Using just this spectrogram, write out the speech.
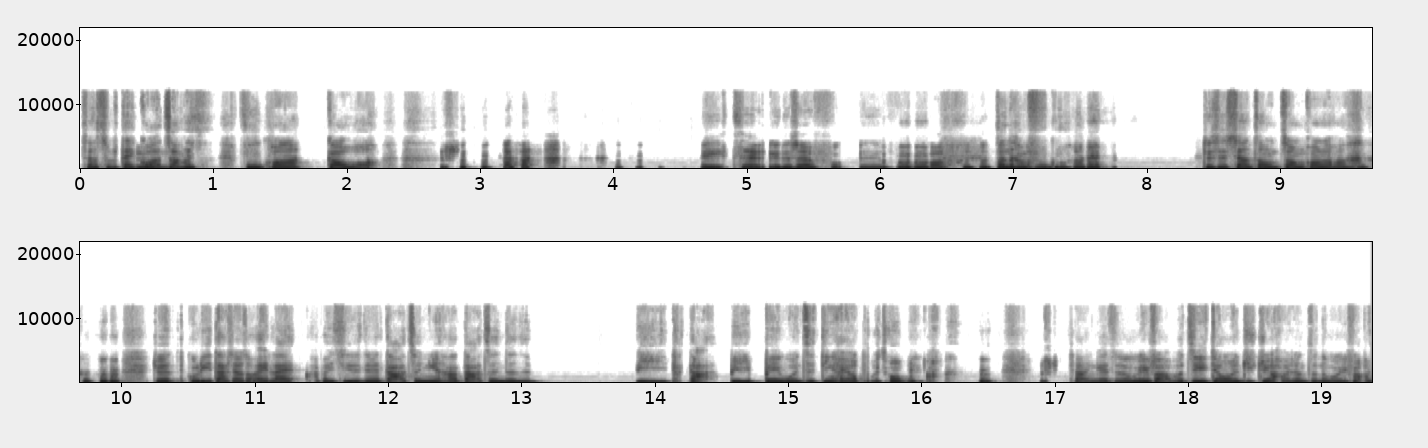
这样是不是太夸张了？嗯、浮夸告我！哎、欸，这有点像浮，有点浮夸，真的很浮夸。就是像这种状况的话，就是鼓励大家说：“哎、欸，来阿培医师这边打针，因为他打针真的比打比被蚊子叮还要不痛。”这样应该是违法。我自己讲完就觉得好像真的违法。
